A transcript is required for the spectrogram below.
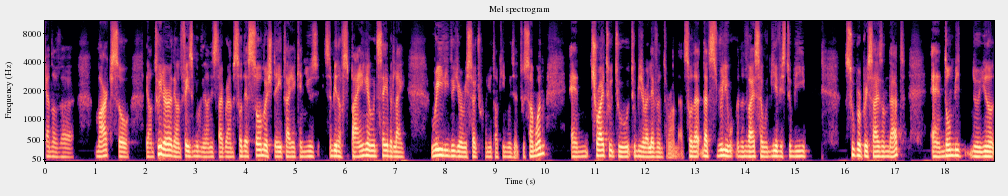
kind of a mark. So they're on twitter they're on facebook they're on instagram. So there's so much data you can use. It's a bit of spying i would say but like really do your research when you're talking with to someone and try to to to be relevant around that. So that that's really an advice i would give is to be super precise on that and don't be you know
